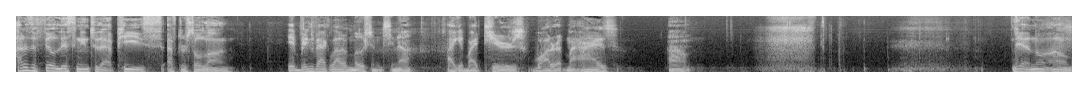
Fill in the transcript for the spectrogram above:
how does it feel listening to that piece after so long? It brings back a lot of emotions, you know. I get my tears water up my eyes. Um, Yeah, no, um,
